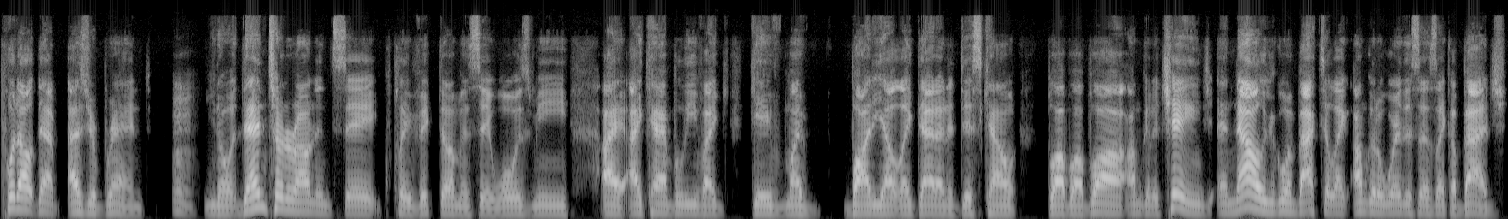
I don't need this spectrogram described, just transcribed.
put out that as your brand. Mm. You know, then turn around and say play victim and say, "Woe is me! I I can't believe I gave my body out like that at a discount." Blah blah blah. I'm gonna change, and now you're going back to like I'm gonna wear this as like a badge.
